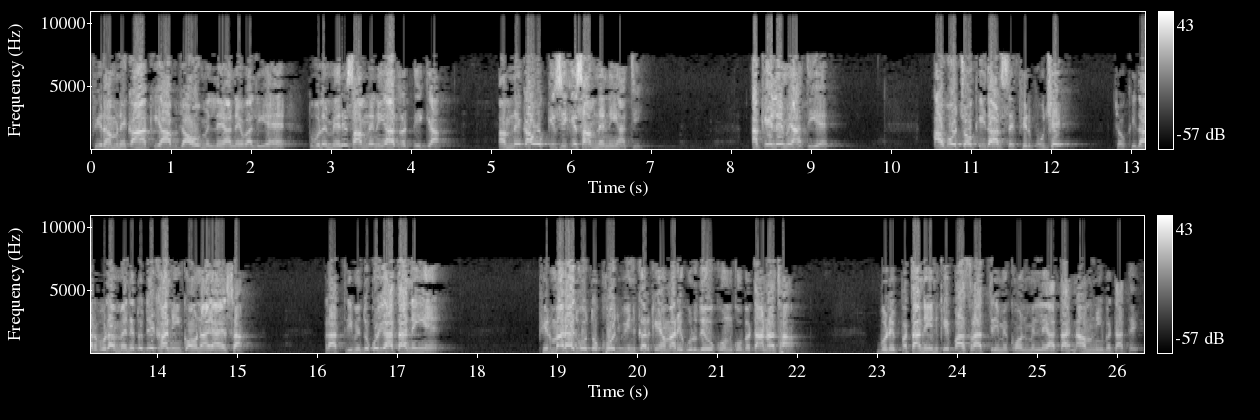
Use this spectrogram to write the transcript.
फिर हमने कहा कि आप जाओ, मिलने आने वाली है। तो बोले, मेरे सामने नहीं आ सकती क्या? हमने कहा, वो किसी के सामने नहीं आती। अकेले में आती है। अब वो चौकीदार से फिर पूछे। चौकीदार बोला, मैंने तो देखा नहीं कौन आया ऐसा। रात्रि में तो कोई आता नहीं है। फिर महाराज, वो तो खोजबीन करके हमारे गुरुदेव को उनको बताना था। बोले, पता नहीं इनके पास रात्रि में कौन मिलने आता है, नाम नहीं बताते।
